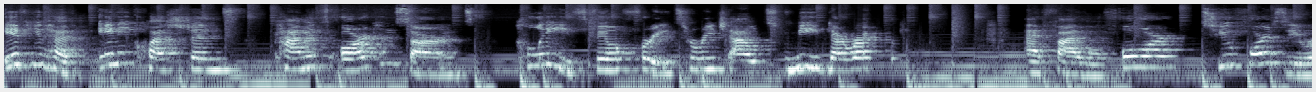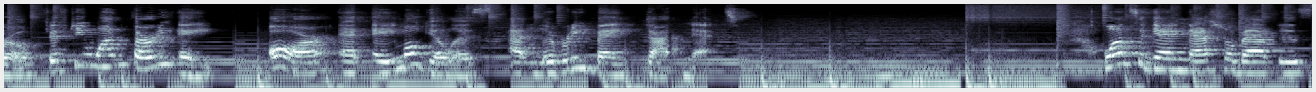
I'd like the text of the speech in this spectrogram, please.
If you have any questions, comments, or concerns, please feel free to reach out to me directly at 504 240 5138 or at amogillis at libertybank.net. Once again, National Baptist,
